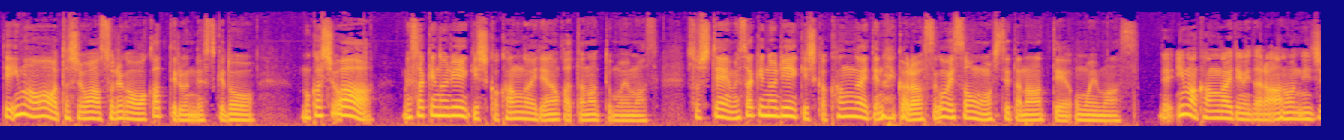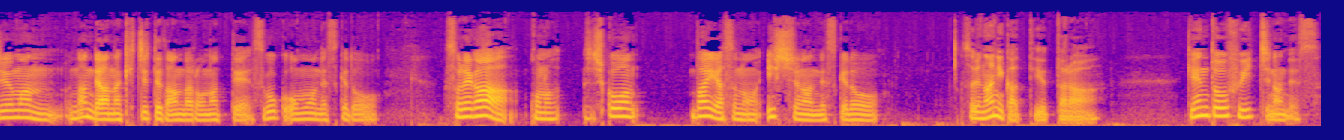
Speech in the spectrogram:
で、今は私はそれが分かってるんですけど、昔は目先の利益しか考えてなかったなって思います。そして目先の利益しか考えてないからすごい損をしてたなって思います。で、今考えてみたらあの20万なんであんなケチってたんだろうなってすごく思うんですけど、それがこの思考バイアスの一種なんですけど、それ何かって言ったら、言動不一致なんです。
